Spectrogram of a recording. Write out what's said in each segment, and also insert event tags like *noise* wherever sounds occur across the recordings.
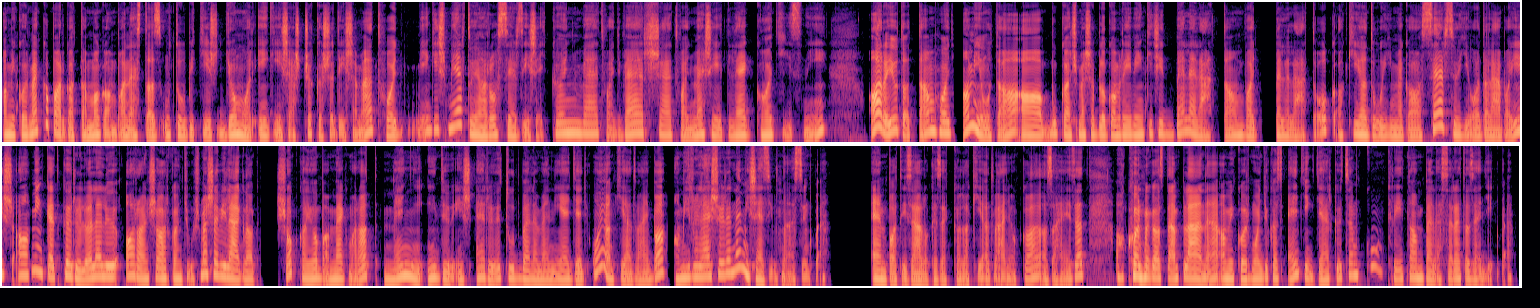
Amikor megkapargattam magamban ezt az utóbbi kis gyomor égéses csökösödésemet, hogy mégis miért olyan rossz érzés egy könyvet, vagy verset, vagy mesét leggagyizni, arra jutottam, hogy amióta a Bukancs meseblogom révén kicsit beleláttam, vagy belelátok a kiadói meg a szerzői oldalába is a minket körülölelő aranysarkantyús mesevilágnak, sokkal jobban megmaradt, mennyi idő és erő tud belemenni egy-egy olyan kiadványba, amiről elsőre nem is ez jutna eszünkbe empatizálok ezekkel a kiadványokkal, az a helyzet, akkor meg aztán pláne, amikor mondjuk az egyik gyerkőcöm konkrétan beleszeret az egyikbe.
